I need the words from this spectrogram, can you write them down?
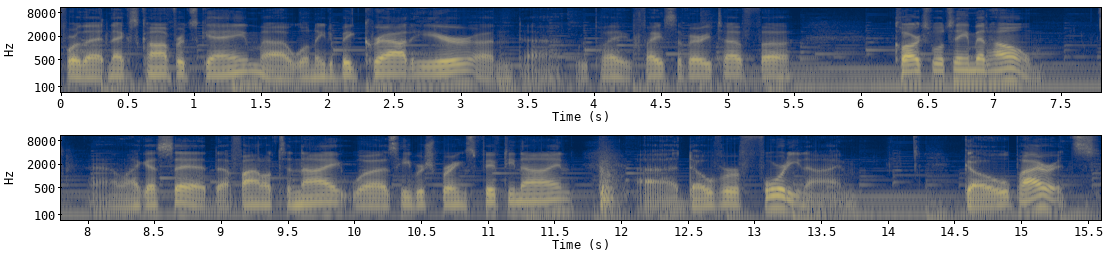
for that next conference game. Uh, we'll need a big crowd here, and uh, we play face a very tough uh, Clarksville team at home. Uh, like I said, the final tonight was Heber Springs 59, uh, Dover 49. Go Pirates!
